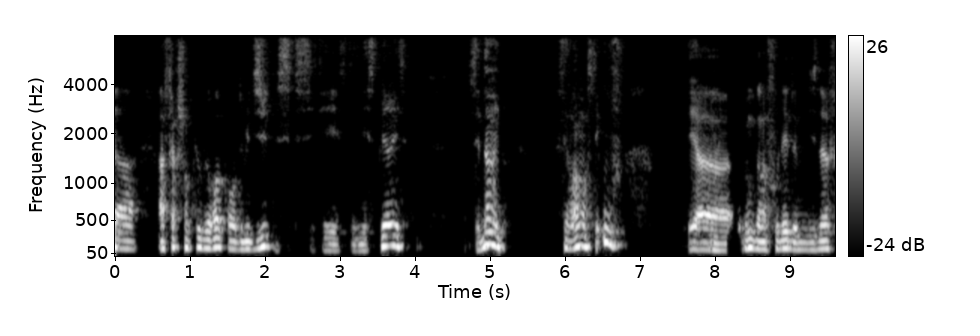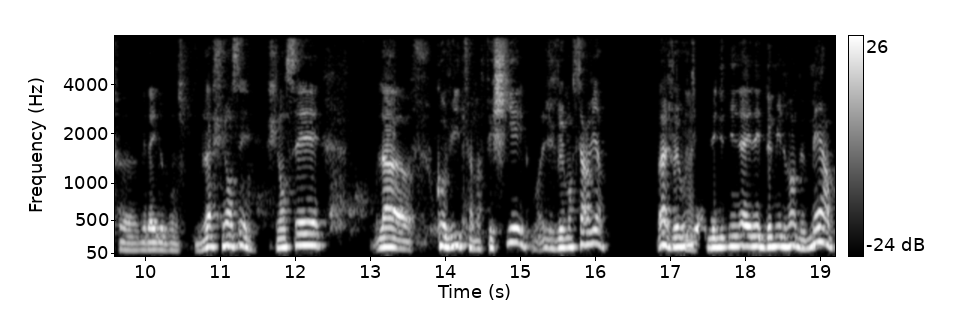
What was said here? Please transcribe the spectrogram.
À, à faire champion d'Europe en 2018, c'était c'était inespéré, c'est dingue. C'est vraiment c'était ouf. Et euh, donc dans la foulée 2019, euh, médaille de bronze. Là, je suis lancé. Je suis lancé. Là, Covid, ça m'a fait chier. Moi, je vais m'en servir. Là, je vais vous dire, une année 2020 de merde.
